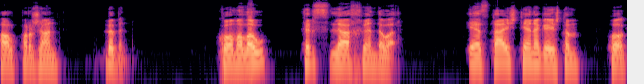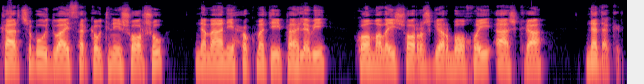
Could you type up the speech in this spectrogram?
هەڵپڕژان ببن کۆمەڵە و ترس لە خوێندەوار ئێستایش تێنەگەیشتم هۆکار چ بوو دوای سەرکەوتنی شۆڕش و نەمانی حکومەتی پەهلەوی کۆمەڵەی شۆڕشگێڕ بۆ خۆی ئاشکرا نەدەکرد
